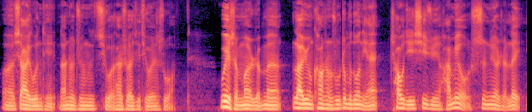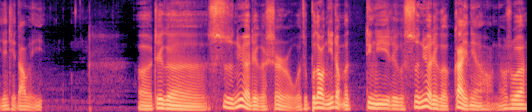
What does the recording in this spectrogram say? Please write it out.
呃，下一个问题，南春君气我太帅气提问说。为什么人们滥用抗生素这么多年，超级细菌还没有肆虐人类，引起大瘟疫？呃，这个肆虐这个事儿，我就不知道你怎么定义这个肆虐这个概念哈。你要说，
